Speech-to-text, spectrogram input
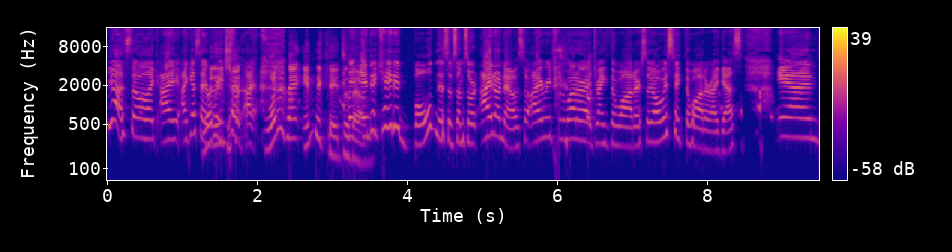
Yeah, so like I, I guess I what reached. That, for, I, what did that indicate to it them? It indicated boldness of some sort. I don't know. So I reached for the water. I drank the water. So always take the water, I guess. And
